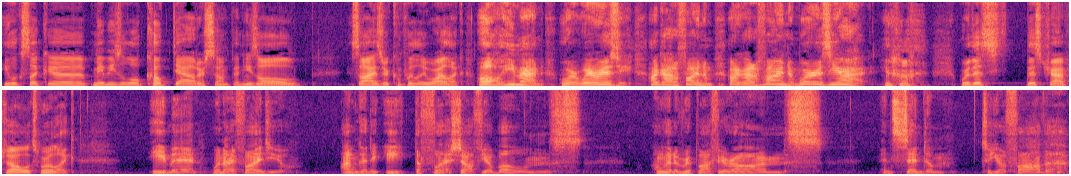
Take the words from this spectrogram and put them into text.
he looks like uh, maybe he's a little coked out or something. He's all his eyes are completely wide, like, "Oh, He-Man, where where is he? I gotta find him. I gotta find him. Where is he at?" You know, where this this Trapjaw looks more like, "He-Man, when I find you, I'm gonna eat the flesh off your bones. I'm gonna rip off your arms and send them to your father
